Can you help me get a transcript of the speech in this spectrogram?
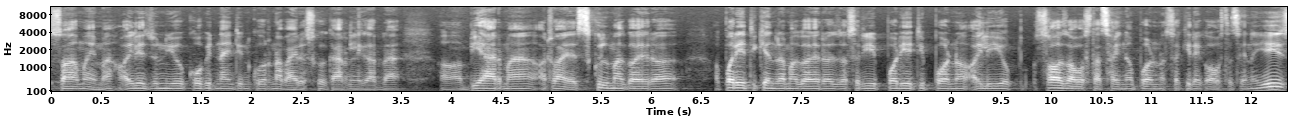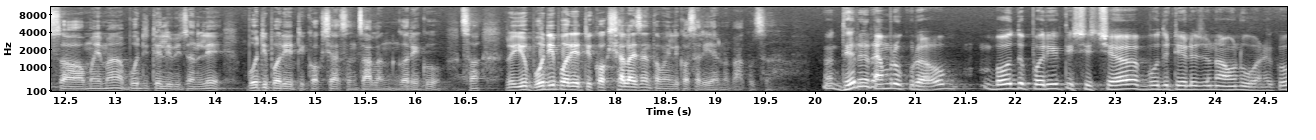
समयमा अहिले जुन यो कोभिड नाइन्टिन कोरोना भाइरसको कारणले गर्दा बिहारमा अथवा स्कुलमा गएर परियति केन्द्रमा गएर जसरी परियति पढ्न अहिले यो सहज अवस्था छैन पढ्न सकिरहेको अवस्था छैन यही समयमा बोडी टेलिभिजनले बोडी परियति कक्षा सञ्चालन गरेको छ र यो बोडी परियति कक्षालाई चाहिँ तपाईँले कसरी हेर्नु भएको छ? धेरै राम्रो कुरा हो। बौद्ध परियति शिक्षा बौद्ध टेलिभिजन आउनु भनेको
